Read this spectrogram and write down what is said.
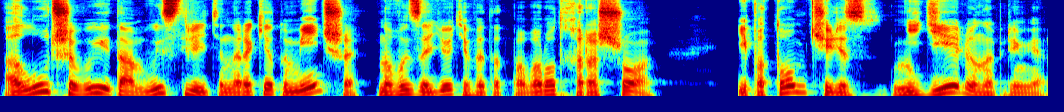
а лучше вы там выстрелите на ракету меньше, но вы зайдете в этот поворот хорошо. И потом, через неделю, например,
